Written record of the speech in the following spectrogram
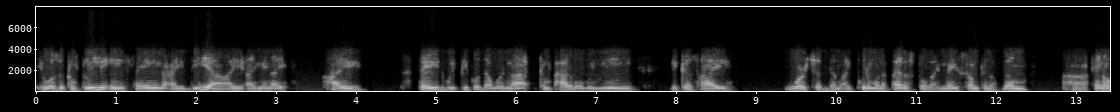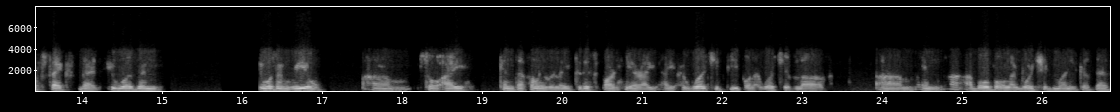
it was a completely insane idea. I, I mean, I, I stayed with people that were not compatible with me because I worshiped them. I put them on a pedestal. I made something of them uh, of sex that it wasn't it wasn't real. Um, so I can definitely relate to this part here. I, I, I worship people, I worship love, um, and above all, I worship money because that's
